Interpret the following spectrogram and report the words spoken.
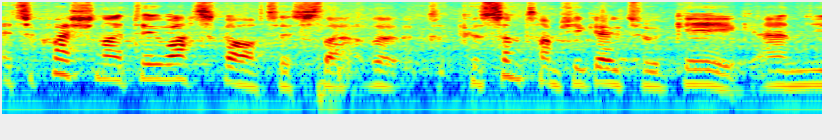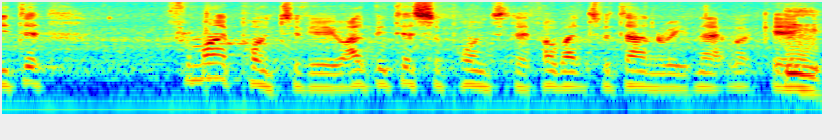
It's a question I do ask artists that because sometimes you go to a gig and you do. From my point of view, I'd be disappointed if I went to a Dan Reed Network gig Mm.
